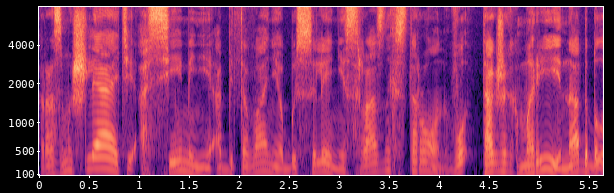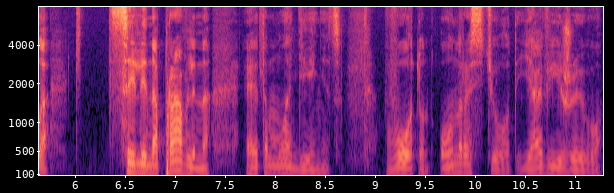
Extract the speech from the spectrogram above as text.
размышляйте о семени, обетовании, об исцелении с разных сторон. Вот так же, как Марии надо было целенаправленно. Это младенец. Вот он, он растет, я вижу его,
